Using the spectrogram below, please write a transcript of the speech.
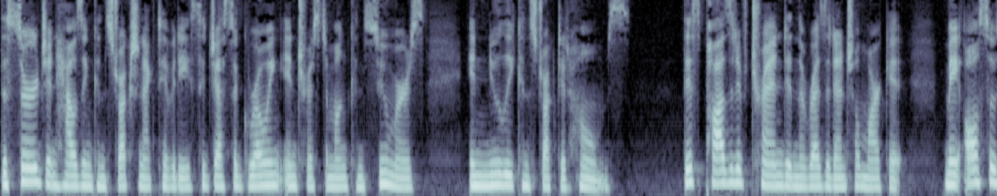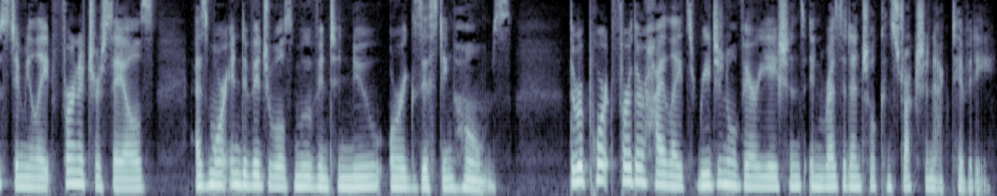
The surge in housing construction activity suggests a growing interest among consumers in newly constructed homes. This positive trend in the residential market may also stimulate furniture sales as more individuals move into new or existing homes. The report further highlights regional variations in residential construction activity.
